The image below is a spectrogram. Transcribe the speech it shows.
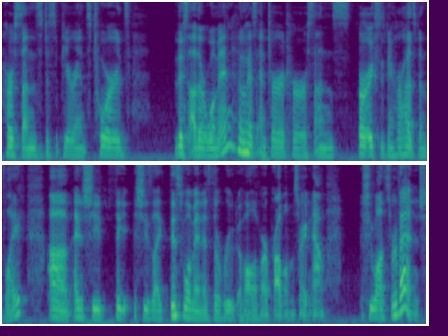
her son's disappearance towards this other woman who has entered her son's or excuse me her husband's life um, and she she's like this woman is the root of all of our problems right now she wants revenge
